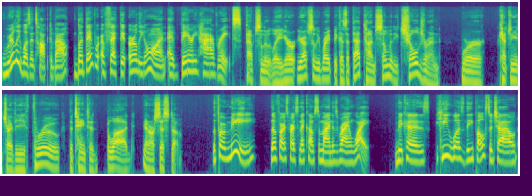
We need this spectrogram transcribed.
really wasn't talked about, but they were affected early on at very high rates. Absolutely. You're you're absolutely right because at that time so many children were catching HIV through the tainted blood in our system. for me, the first person that comes to mind is Ryan White because he was the poster child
